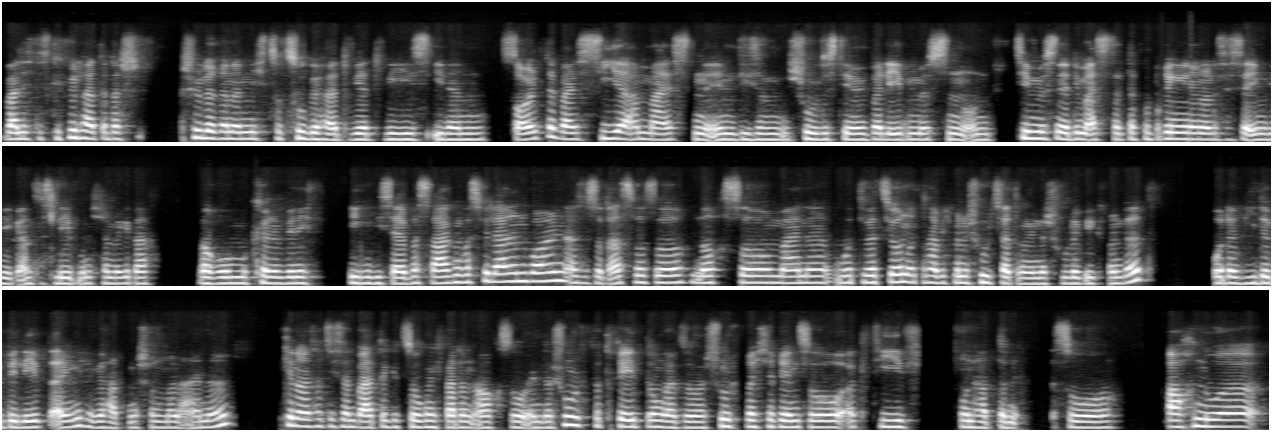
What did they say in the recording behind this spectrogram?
weil ich das Gefühl hatte, dass Schülerinnen nicht so zugehört wird, wie es ihnen sollte, weil sie ja am meisten in diesem Schulsystem überleben müssen und sie müssen ja die meiste Zeit da verbringen und das ist ja irgendwie ihr ganzes Leben. Und ich habe mir gedacht, warum können wir nicht irgendwie selber sagen, was wir lernen wollen? Also so das war so noch so meine Motivation und dann habe ich meine Schulzeitung in der Schule gegründet oder wiederbelebt eigentlich. Wir hatten schon mal eine. Genau, das hat sich dann weitergezogen. Ich war dann auch so in der Schulvertretung, also Schulsprecherin so aktiv und habe dann so auch nur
